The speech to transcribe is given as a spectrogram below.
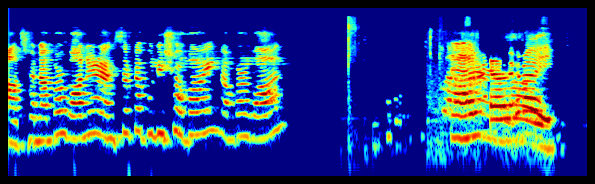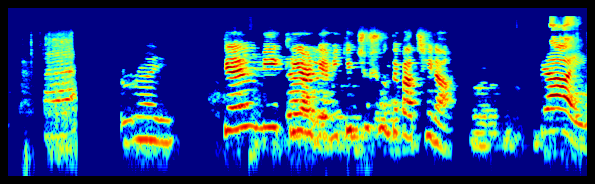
Acha, number one, your answer to Pulishabai, number one. Right. Right. Tell me clearly, আমি কিছু শুনতে পাচ্ছি না। Right.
